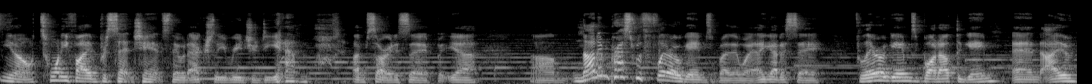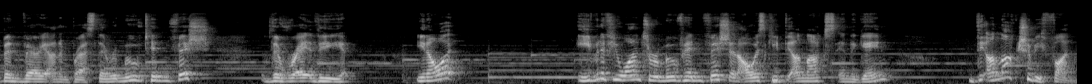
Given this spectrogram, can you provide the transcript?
you know 25% chance they would actually read your DM. I'm sorry to say, but yeah, um, not impressed with Flareo Games by the way. I gotta say, Flareo Games bought out the game, and I have been very unimpressed. They removed Hidden Fish. The the you know what? even if you wanted to remove hidden fish and always keep the unlocks in the game, the unlock should be fun.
